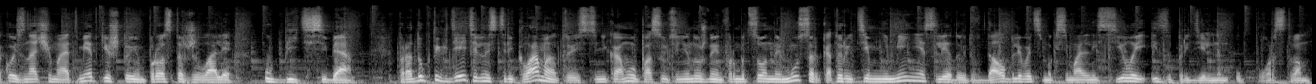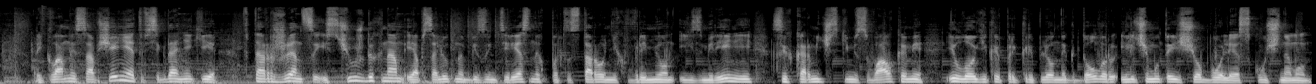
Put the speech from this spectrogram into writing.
такой значимой отметки, что им просто желали убить себя. Продукт их деятельности реклама, то есть никому, по сути, не нужный информационный мусор, который, тем не менее, следует вдалбливать с максимальной силой и запредельным упорством. Рекламные сообщения — это всегда некие вторженцы из чуждых нам и абсолютно безинтересных потусторонних времен и измерений с их кармическими свалками и логикой, прикрепленной к доллару или чему-то еще более скучному.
